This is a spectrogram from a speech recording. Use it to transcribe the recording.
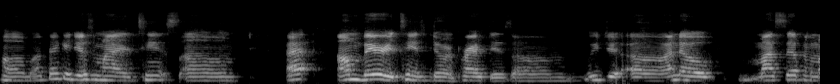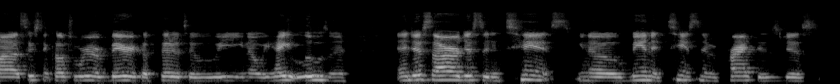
Um, I think it's just my intense. Um, I I'm very intense during practice. Um, we just uh, I know myself and my assistant coach we are very competitive. We you know we hate losing, and just our just intense. You know, being intense in practice just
